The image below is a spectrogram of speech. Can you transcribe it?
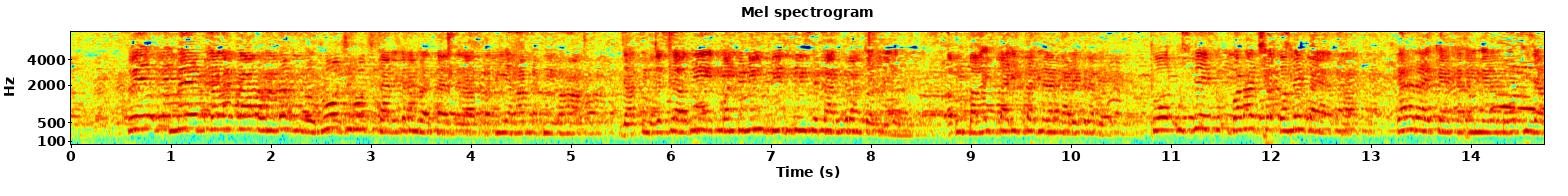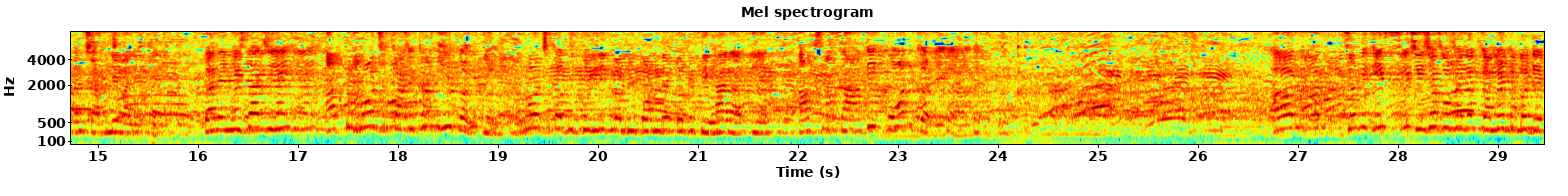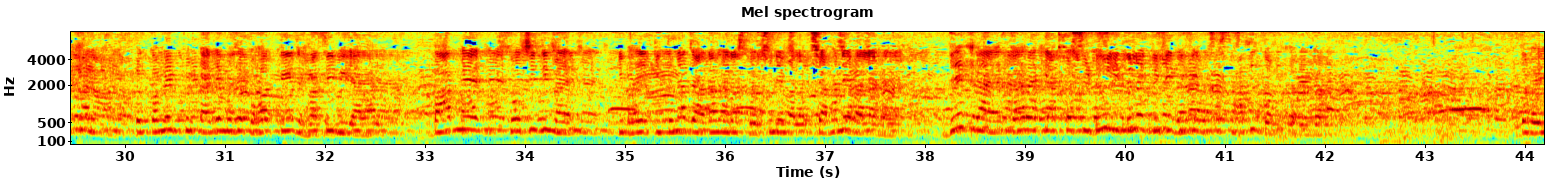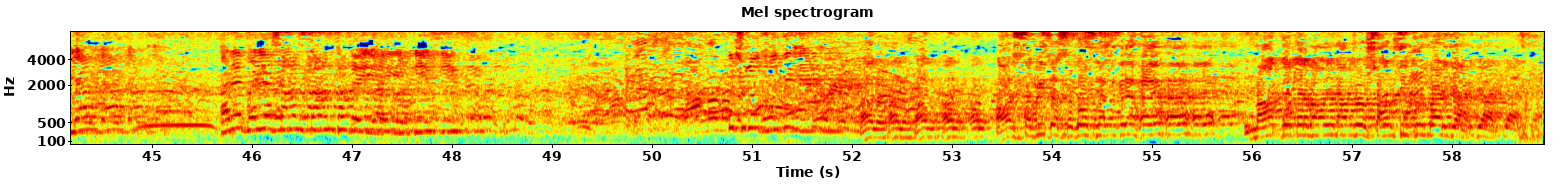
तो मैं कलाकार मतलब रोज रोज कार्यक्रम रहता है मेरा। कभी यहाँ, कभी वहाँ जाती हूँ। जैसे अभी कंटिन्यू बीस दिन से कार्यक्रम कर रही हूँ। अभी बाईस तारीख तक मेरा कार्यक्रम है। तो उसमें एक बड़ा अच्छा कमेंट आया था। कह रहा क्या, कह रहे मेरा बहुत ही ज़्यादा चाहने वाले थे। कह रहे, निशा जी आप तो रोज कार्यक्रम ही करती हैं। रोज कभी दिल्ली, कभी बॉम्बे, कभी बिहार आती है। आपसे शादी कौन करेगा? और जब इस चीज़ों को मैंने कमेंट में देखा ना तो कमेंट में पहले मुझे बहुत तेज हँसी भी आया। बाद में सोची थी मैं, कि भाई कितना ज़्यादा मेरा सोचने वाला, चाहने वाला है। देख रहा है, कह रहा है कि आपका शेड्यूल इतना बिज़ी रहा है शादी कौन करेगा? तो भैया अरे भैया, शांत शांत हो जाइए आप लोग कुछ लोग होते हैं। हेलो हेलो हेलो और सभी दर्शकों से आग्रह है माँ के दरबार में आप लोग शांतिपूर्ण बैठ जाए।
